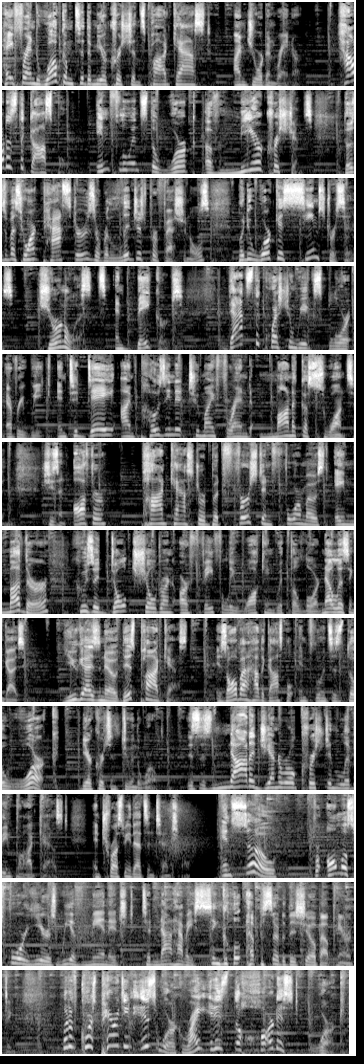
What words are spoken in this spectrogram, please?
Hey, friend, welcome to the Mere Christians podcast. I'm Jordan Raynor. How does the gospel influence the work of mere Christians, those of us who aren't pastors or religious professionals, but who work as seamstresses, journalists, and bakers? That's the question we explore every week. And today I'm posing it to my friend Monica Swanson. She's an author, podcaster, but first and foremost, a mother whose adult children are faithfully walking with the Lord. Now, listen, guys, you guys know this podcast is all about how the gospel influences the work mere Christians do in the world. This is not a general Christian living podcast, and trust me, that's intentional. And so, for almost four years, we have managed to not have a single episode of this show about parenting. But of course, parenting is work, right? It is the hardest work.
